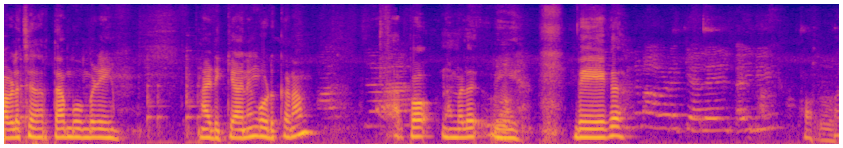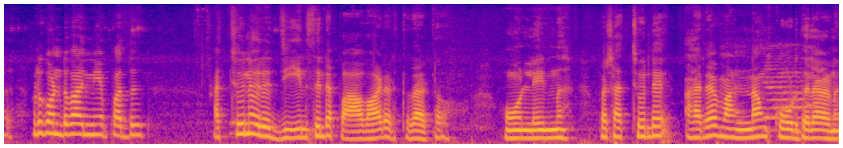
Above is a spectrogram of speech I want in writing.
അവളെ ചേർത്താൻ പോകുമ്പോഴേ അടിക്കാനും കൊടുക്കണം. അപ്പോൾ നമ്മൾ വേഗം. ഇവിടെ കൊണ്ടുപോകാൻ കൊണ്ടുപോകാനിയപ്പോൾ അത് അച്ചുവിനൊരു ജീൻസിന്റെ പാവാട എടുത്തതാട്ടോ ഓൺലൈനിൽ നിന്ന് പക്ഷെ അച്ഛന്റെ അരവണ്ണം കൂടുതലാണ്.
